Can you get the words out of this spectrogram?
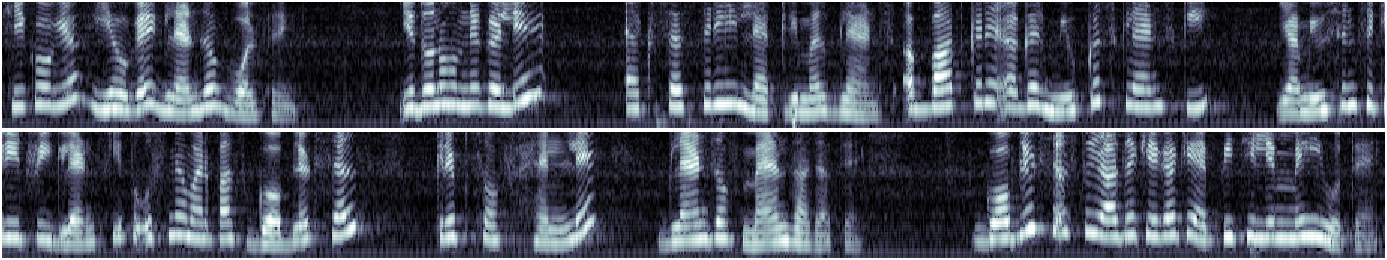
ठीक हो गया? ये हो गए ग्लैंड ऑफ़ वॉल्फरिंग ये दोनों हमने कर लिए एक्सेसरी लैक्रिमल ग्लैंड्स अब बात करें अगर म्यूकस ग्लैंड्स की या म्यूसिन सिक्रीटरी ग्लैंड्स की तो उसमें हमारे पास goblet cells crypts of Henle glands of Manz आ जाते हैं। गॉबलेट सेल्स तो याद रखिएगा कि एपीथीलियम में ही होते हैं।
